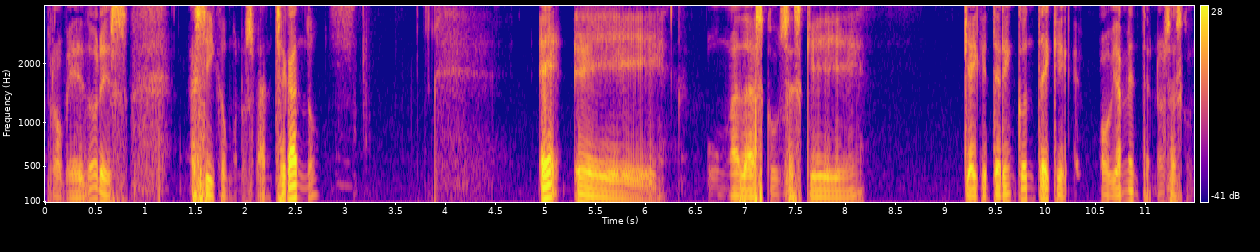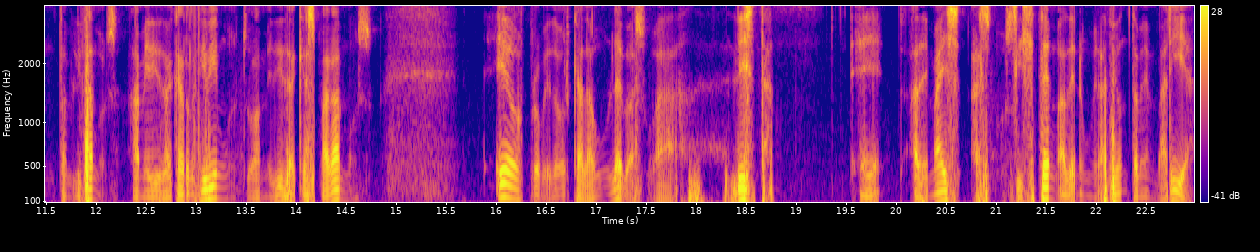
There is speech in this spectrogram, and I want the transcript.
proveedores, así como nos van chegando. E eh, unha das cousas que, que hai que ter en conta é que, obviamente, nos as contabilizamos a medida que as recibimos ou a medida que as pagamos, e o proveedor cada un leva a súa lista. E Ademais, as, o sistema de numeración tamén varía.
